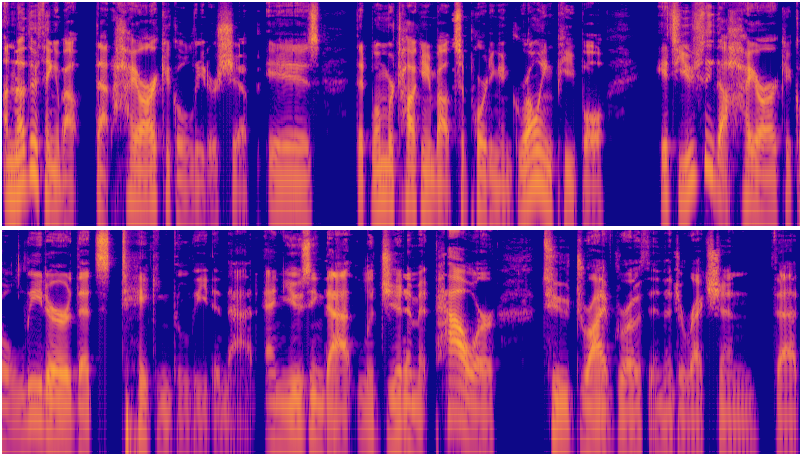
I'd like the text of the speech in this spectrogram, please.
Another thing about that hierarchical leadership is that when we're talking about supporting and growing people it's usually the hierarchical leader that's taking the lead in that and using that legitimate power to drive growth in the direction that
